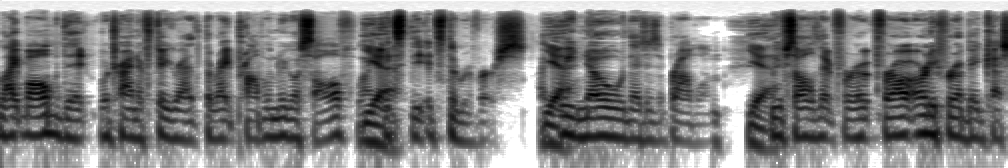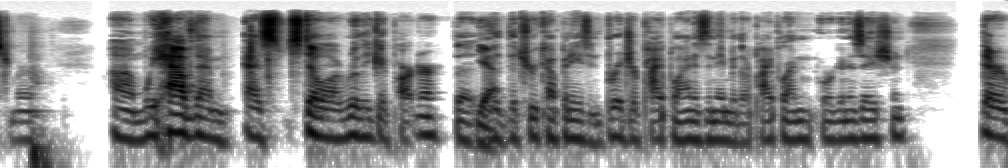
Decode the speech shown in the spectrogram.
light bulb that we're trying to figure out the right problem to go solve. Like Yeah. it's the it's the reverse. Like Yeah. we know this is a problem. Yeah. We've solved it for for already for a big customer. Um, we have them as still a really good partner. The, Yeah. the the true companies and Bridger Pipeline is the name of their pipeline organization. They've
